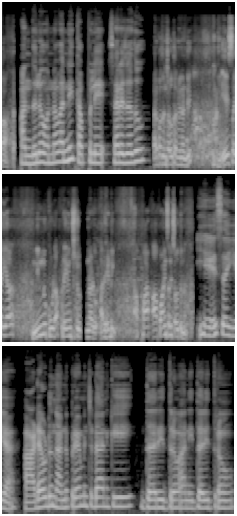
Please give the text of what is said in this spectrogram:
ఆ, అందులో ఉన్నవన్నీ తప్పులే. సరే చదువు. కరపత్రం చదువుతాను వినండి. ఏసయ్య నిన్ను కూడా ప్రేమించుకుంటున్నాడు. అది హెడింగ్ ఆ పాయింట్స్ చదువుతున్నాను. ఏసయ్యా ఆడేవుడు నన్ను ప్రేమించడానికి? దరిద్రం అని దరిద్రం.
